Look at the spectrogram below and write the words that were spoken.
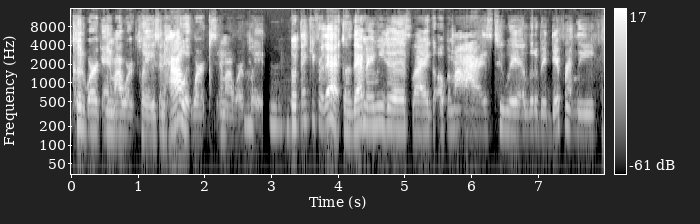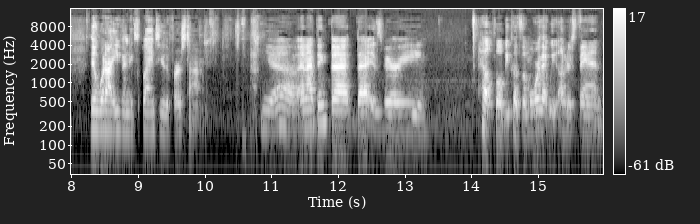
could work in my workplace and how it works in my workplace. Mm-hmm. So thank you for that because that made me just like open my eyes to it a little bit differently than what I even explained to you the first time. Yeah, and I think that that is very helpful because the more that we understand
